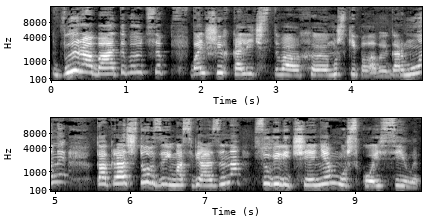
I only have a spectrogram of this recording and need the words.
вырабатываются в больших количествах э, мужские половые гормоны, как раз что взаимосвязано с увеличением мужской силы.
